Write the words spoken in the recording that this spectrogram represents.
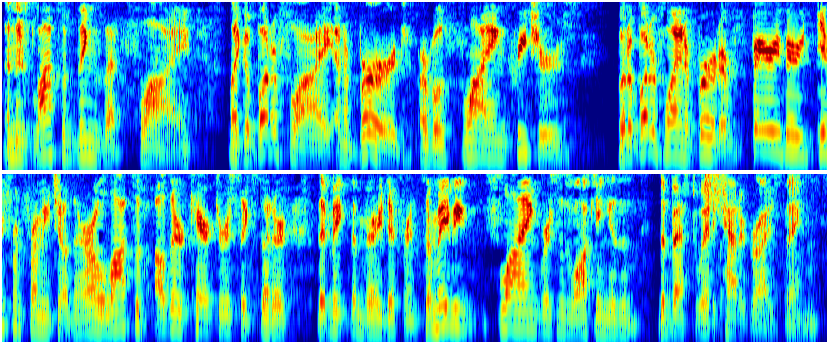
and there's lots of things that fly. Like a butterfly and a bird are both flying creatures, but a butterfly and a bird are very, very different from each other. There are lots of other characteristics that are that make them very different. So maybe flying versus walking isn't the best way to categorize things.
